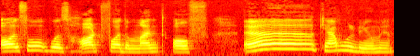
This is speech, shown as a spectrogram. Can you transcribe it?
also was hot for the month of. Uh, क्या बोल रही हूँ मैं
